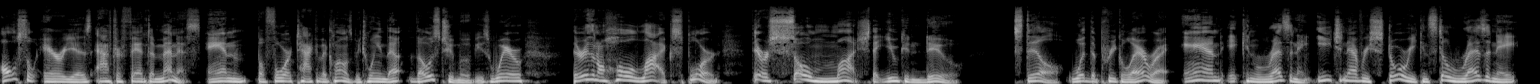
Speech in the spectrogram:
also areas after Phantom Menace and before Attack of the Clones, between the, those two movies, where there isn't a whole lot explored. There is so much that you can do still with the prequel era and it can resonate. Each and every story can still resonate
